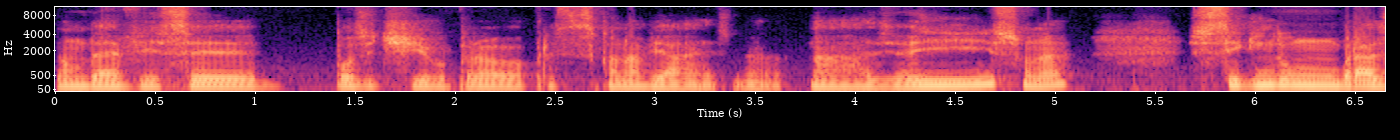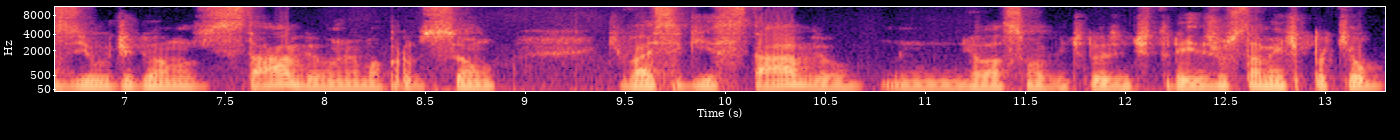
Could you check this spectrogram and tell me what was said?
não deve ser positivo para esses canaviais né, na Ásia. E isso, né, seguindo um Brasil, digamos, estável, né, uma produção que vai seguir estável em relação a 22, 23, justamente porque o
